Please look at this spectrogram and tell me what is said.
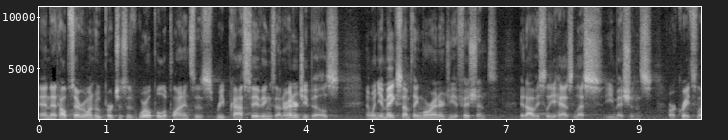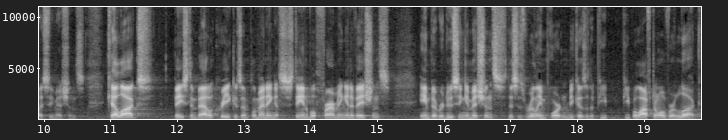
and that helps everyone who purchases Whirlpool appliances reap cost savings on their energy bills And when you make something more energy efficient, it obviously has less emissions or creates less emissions. Kellogg's, based in Battle Creek, is implementing a sustainable farming innovations aimed at reducing emissions. This is really important because of the pe people often overlook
